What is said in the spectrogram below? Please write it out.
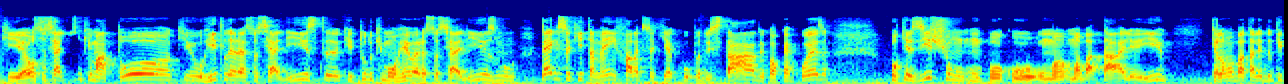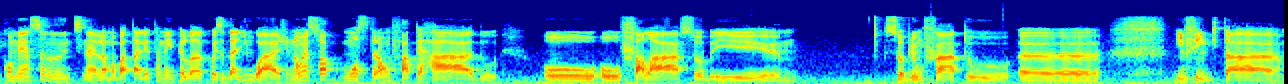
que é o socialismo que matou, que o Hitler é socialista, que tudo que morreu era socialismo. Pega isso aqui também fala que isso aqui é culpa do Estado e qualquer coisa. Porque existe um, um pouco uma, uma batalha aí que ela é uma batalha do que começa antes, né? Ela é uma batalha também pela coisa da linguagem. Não é só mostrar um fato errado ou, ou falar sobre sobre um fato, uh, enfim, que está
